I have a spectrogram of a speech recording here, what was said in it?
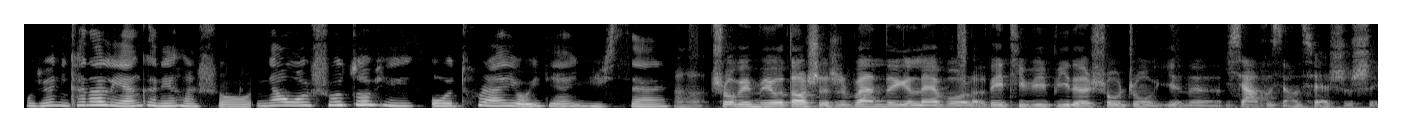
我觉得你看他脸肯定很熟。你让我说作品，我突然有一点语塞。嗯，说明没有到佘诗曼那个 level 了，被 TVB 的受众也能一下子想起来是谁。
